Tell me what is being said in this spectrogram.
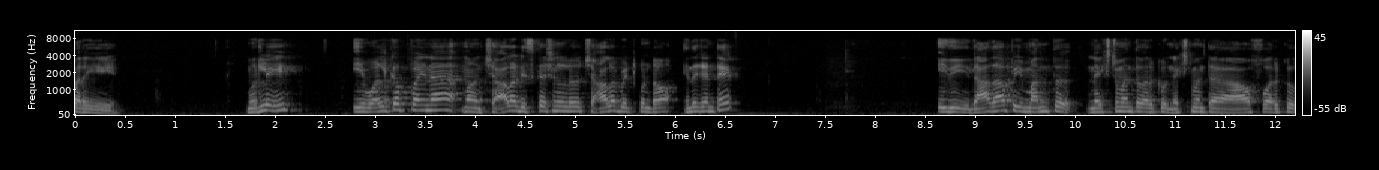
మరి మురళి ఈ వరల్డ్ కప్ పైన మనం చాలా డిస్కషన్లు చాలా పెట్టుకుంటాం. ఎందుకంటే ఇది దాదాపు ఈ మంత్ నెక్స్ట్ మంత్ వరకు నెక్స్ట్ మంత్ ఆఫ్ వరకు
